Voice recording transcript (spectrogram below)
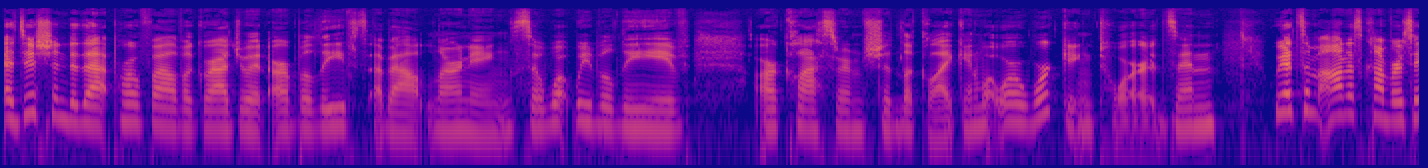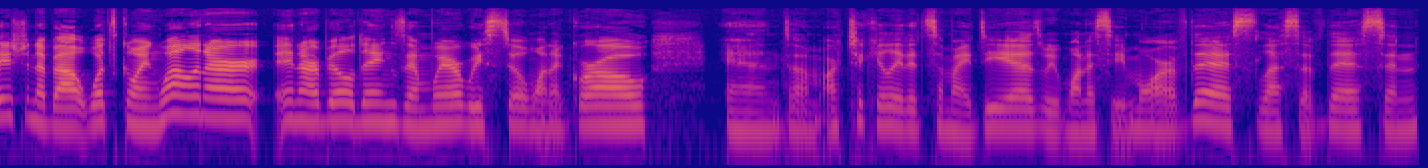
addition to that profile of a graduate, our beliefs about learning. So, what we believe our classrooms should look like and what we're working towards. And we had some honest conversation about what's going well in our in our buildings and where we still want to grow and um, articulated some ideas. We want to see more of this, less of this. And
